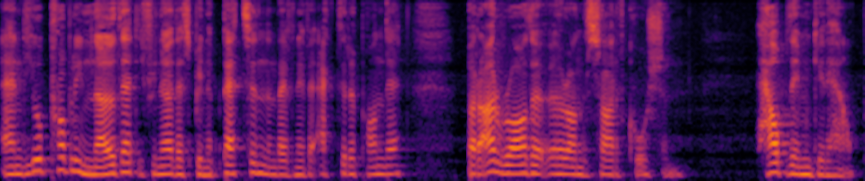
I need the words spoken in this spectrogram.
And you'll probably know that if you know there's been a pattern and they've never acted upon that. But I'd rather err on the side of caution. Help them get help.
